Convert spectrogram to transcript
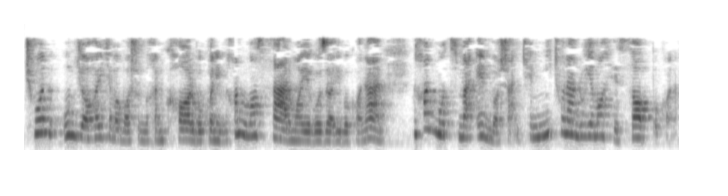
چون اون جاهایی که ما باشون می‌خوایم کار بکنیم می‌خوان رو ما سرمایه گذاری بکنن می‌خوان مطمئن باشن که می‌تونن روی ما حساب بکنن.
